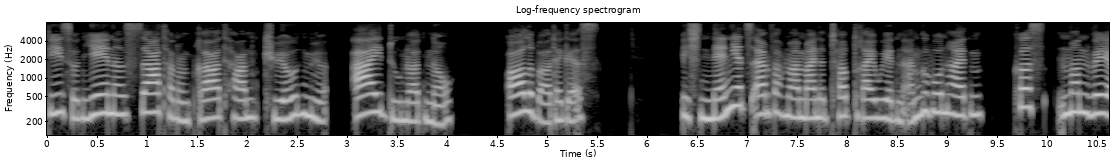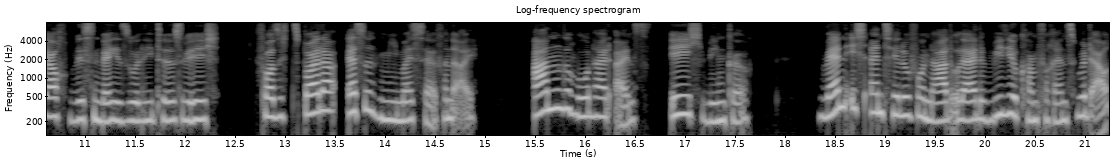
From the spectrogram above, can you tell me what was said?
Dies und jenes, Satan und Bratan, Kühe und Mühe. I do not know. All about, I guess. Ich nenne jetzt einfach mal meine Top 3 weirden Angewohnheiten, cause man will ja auch wissen, wer hier so Elite ist wie ich. Vorsicht, Spoiler, es sind me, myself and I. Angewohnheit 1. Ich winke. Wenn ich ein Telefonat oder eine Videokonferenz without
